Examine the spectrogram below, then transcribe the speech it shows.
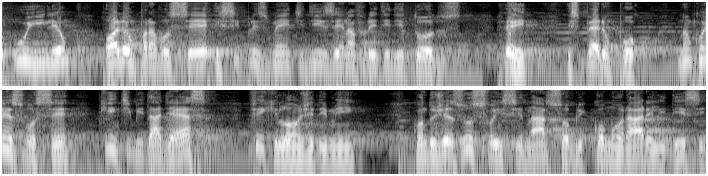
o William olham para você e simplesmente dizem na frente de todos: Ei, espere um pouco, não conheço você, que intimidade é essa? Fique longe de mim. Quando Jesus foi ensinar sobre como orar, ele disse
